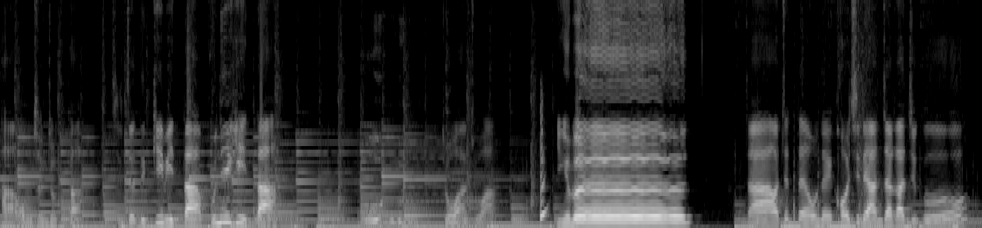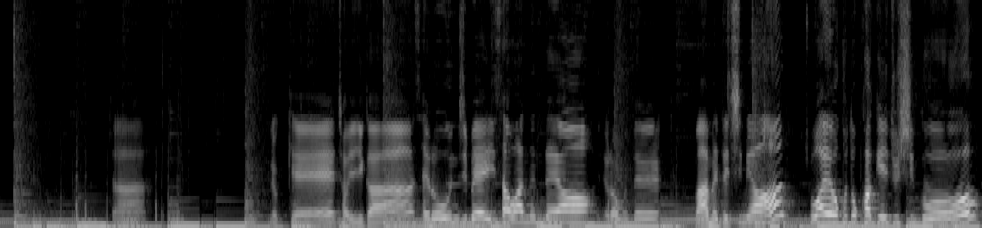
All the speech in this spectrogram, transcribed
좋다 엄청 좋다. 진짜 느낌 있다. 분위기 있다. 오! 좋아 좋아. 이겸은. 자 어쨌든 오늘 거실에 앉아가지고. 자 이렇게 저희가 새로운 집에 이사 왔는데요. 여러분들 마음에 드시면 좋아요 구독하기 해주시고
